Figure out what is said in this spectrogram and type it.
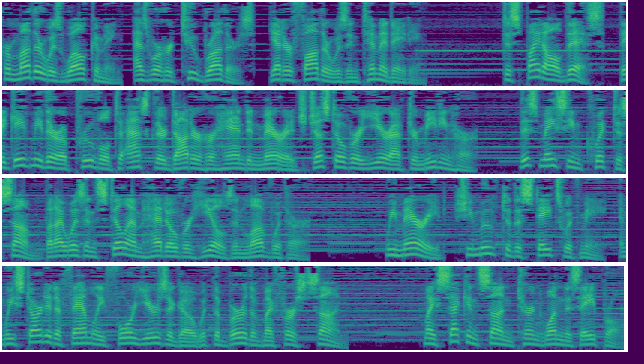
Her mother was welcoming, as were her two brothers, yet her father was intimidating. Despite all this, they gave me their approval to ask their daughter her hand in marriage just over a year after meeting her. This may seem quick to some but I was and still am head over heels in love with her. We married, she moved to the States with me, and we started a family four years ago with the birth of my first son. My second son turned one this April.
